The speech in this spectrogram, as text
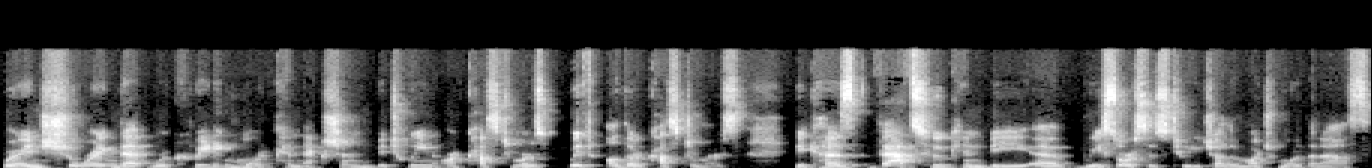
We're ensuring that we're creating more connection between our customers with other customers because that's who can be uh, resources to each other much more than us.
